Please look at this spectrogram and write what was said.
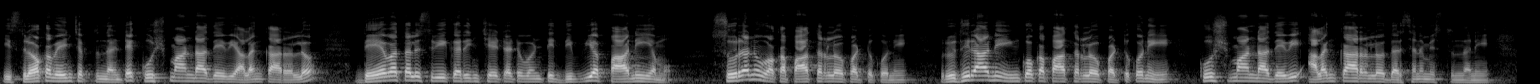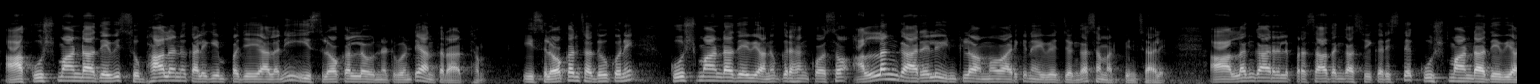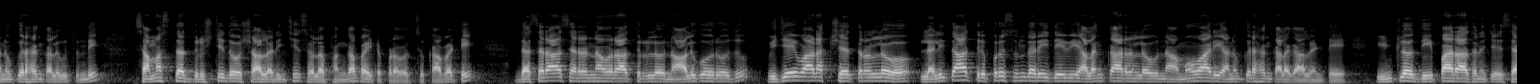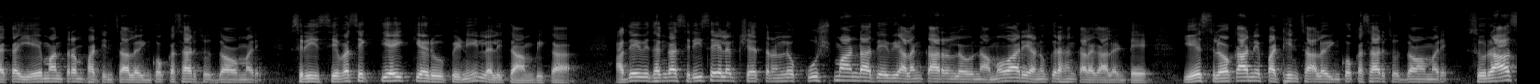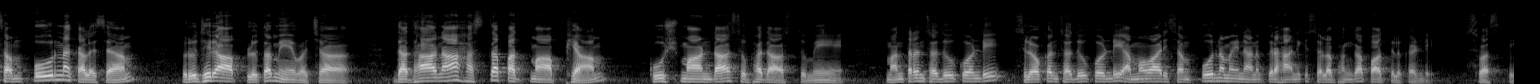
ఈ శ్లోకం ఏం చెప్తుందంటే కుష్మాండాదేవి అలంకారంలో దేవతలు స్వీకరించేటటువంటి దివ్య పానీయము సురను ఒక పాత్రలో పట్టుకొని రుధిరాన్ని ఇంకొక పాత్రలో పట్టుకొని కూష్మాండాదేవి అలంకారంలో దర్శనమిస్తుందని ఆ కూష్మాండాదేవి శుభాలను కలిగింపజేయాలని ఈ శ్లోకంలో ఉన్నటువంటి అంతరార్థం. ఈ శ్లోకం చదువుకొని కూష్మాండాదేవి అనుగ్రహం కోసం అల్లం గారెలు ఇంట్లో అమ్మవారికి నైవేద్యంగా సమర్పించాలి. ఆ అల్లంగారెలు ప్రసాదంగా స్వీకరిస్తే కూష్మాండాదేవి అనుగ్రహం కలుగుతుంది. సమస్త దృష్టి దోషాల నుంచి సులభంగా బయటపడవచ్చు. కాబట్టి దసరా శరన్నవరాత్రుల్లో నాలుగో రోజు విజయవాడ క్షేత్రంలో లలితా త్రిపుర సుందరీదేవి అలంకారంలో ఉన్న అమ్మవారి అనుగ్రహం కలగాలంటే ఇంట్లో దీపారాధన చేశాక ఏ మంత్రం పఠించాలో ఇంకొకసారి చూద్దాం మరి? శ్రీ శివశక్తి ఐక్య రూపిణి లలితాంబిక. అదేవిధంగా శ్రీశైలం క్షేత్రంలో కూష్మాండాదేవి అలంకారంలో ఉన్న అమ్మవారి అనుగ్రహం కలగాలంటే ఏ శ్లోకాన్ని పఠించాలో ఇంకొకసారి చూద్దామా మరి? సురా సంపూర్ణ కలశాం రుధిరాప్లుతమేవచ దధానా హస్తపద్మాభ్యాం కూష్మాండ శుభదాస్తుమే మంత్రం చదువుకోండి శ్లోకం చదువుకోండి అమ్మవారి సంపూర్ణమైన అనుగ్రహానికి సులభంగా పాతులకండి. స్వస్తి.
